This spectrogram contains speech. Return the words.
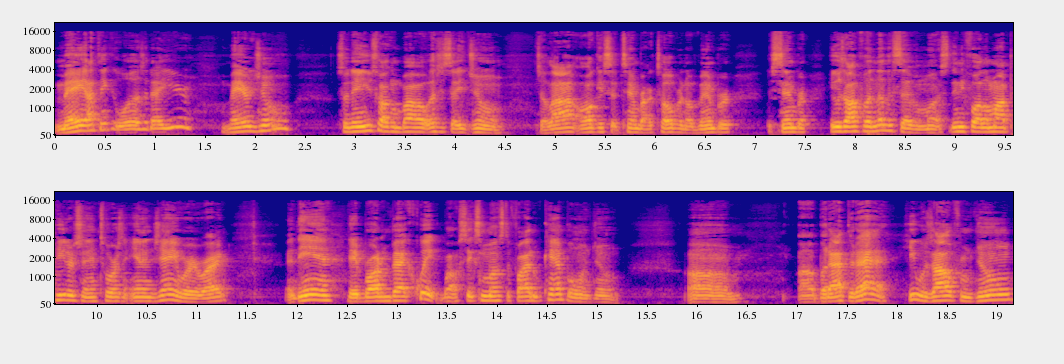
May, I think it was that year, May or June. So then you talking about let's just say June, July, August, September, October, November, December. He was out for another seven months. Then he fought Lamont Peterson towards the end of January, right? And then they brought him back quick, about six months to fight Ocampo in June. Um, uh, but after that, he was out from June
